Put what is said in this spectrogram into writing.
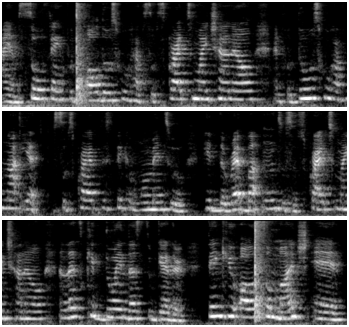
I am so thankful to all those who have subscribed to my channel and for those who have not yet subscribed, please take a moment to hit the red button to subscribe to my channel and let's keep doing this together. Thank you all so much and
